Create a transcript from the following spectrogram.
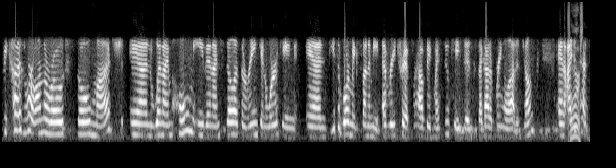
because we're on the road so much, and when I'm home, even I'm still at the rink and working. And Pizza Board makes fun of me every trip for how big my suitcase is because I got to bring a lot of junk. And I just had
